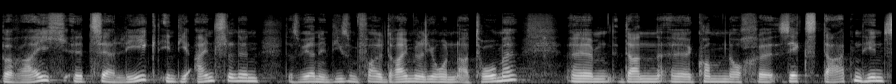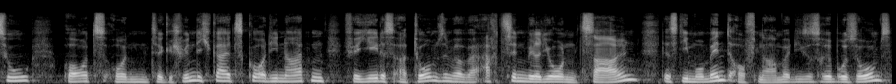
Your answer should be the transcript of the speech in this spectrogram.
Bereich äh, zerlegt in die einzelnen, das wären in diesem Fall drei Millionen Atome. Ähm, dann äh, kommen noch äh, sechs Daten hinzu, Orts- und Geschwindigkeitskoordinaten. Für jedes Atom sind wir bei 18 Millionen Zahlen. Das ist die Momentaufnahme dieses Ribosoms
